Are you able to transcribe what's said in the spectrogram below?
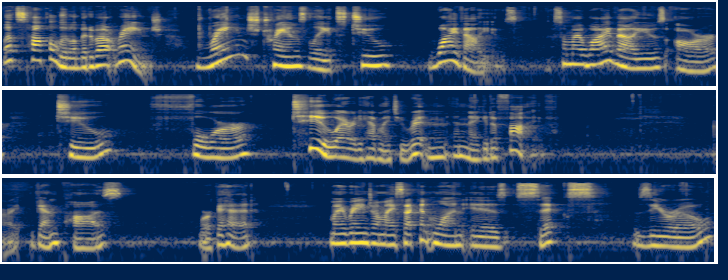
let's talk a little bit about range. Range translates to y values. So my y values are 2, 4, 2, I already have my 2 written, and negative 5. All right, again, pause, work ahead. My range on my second one is 6, 0,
